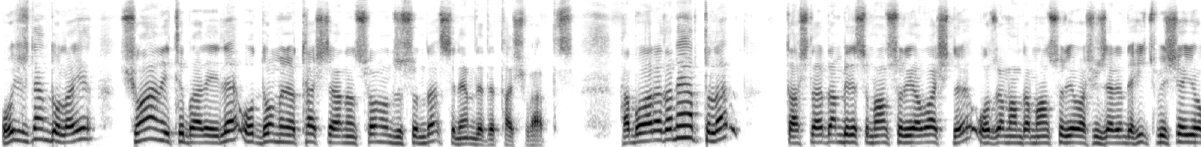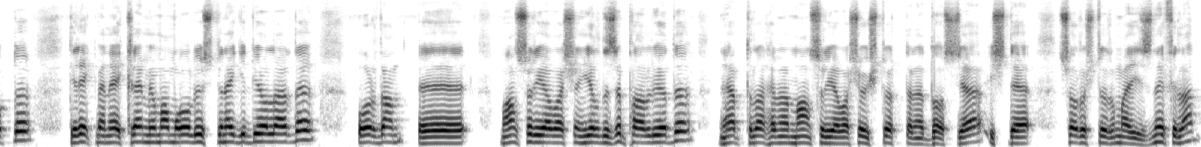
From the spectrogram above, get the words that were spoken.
O yüzden dolayı şu an itibariyle o domino taşlarının sonuncusunda Sinem'de de taş vardır. Ha bu arada ne yaptılar? Taşlardan birisi Mansur Yavaş'tı. O zaman da Mansur Yavaş üzerinde hiçbir şey yoktu. Direktmen Ekrem İmamoğlu üstüne gidiyorlardı. Oradan e, Mansur Yavaş'ın yıldızı parlıyordu. Ne yaptılar? Hemen Mansur Yavaş'a 3-4 tane dosya, işte soruşturma izni filan.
